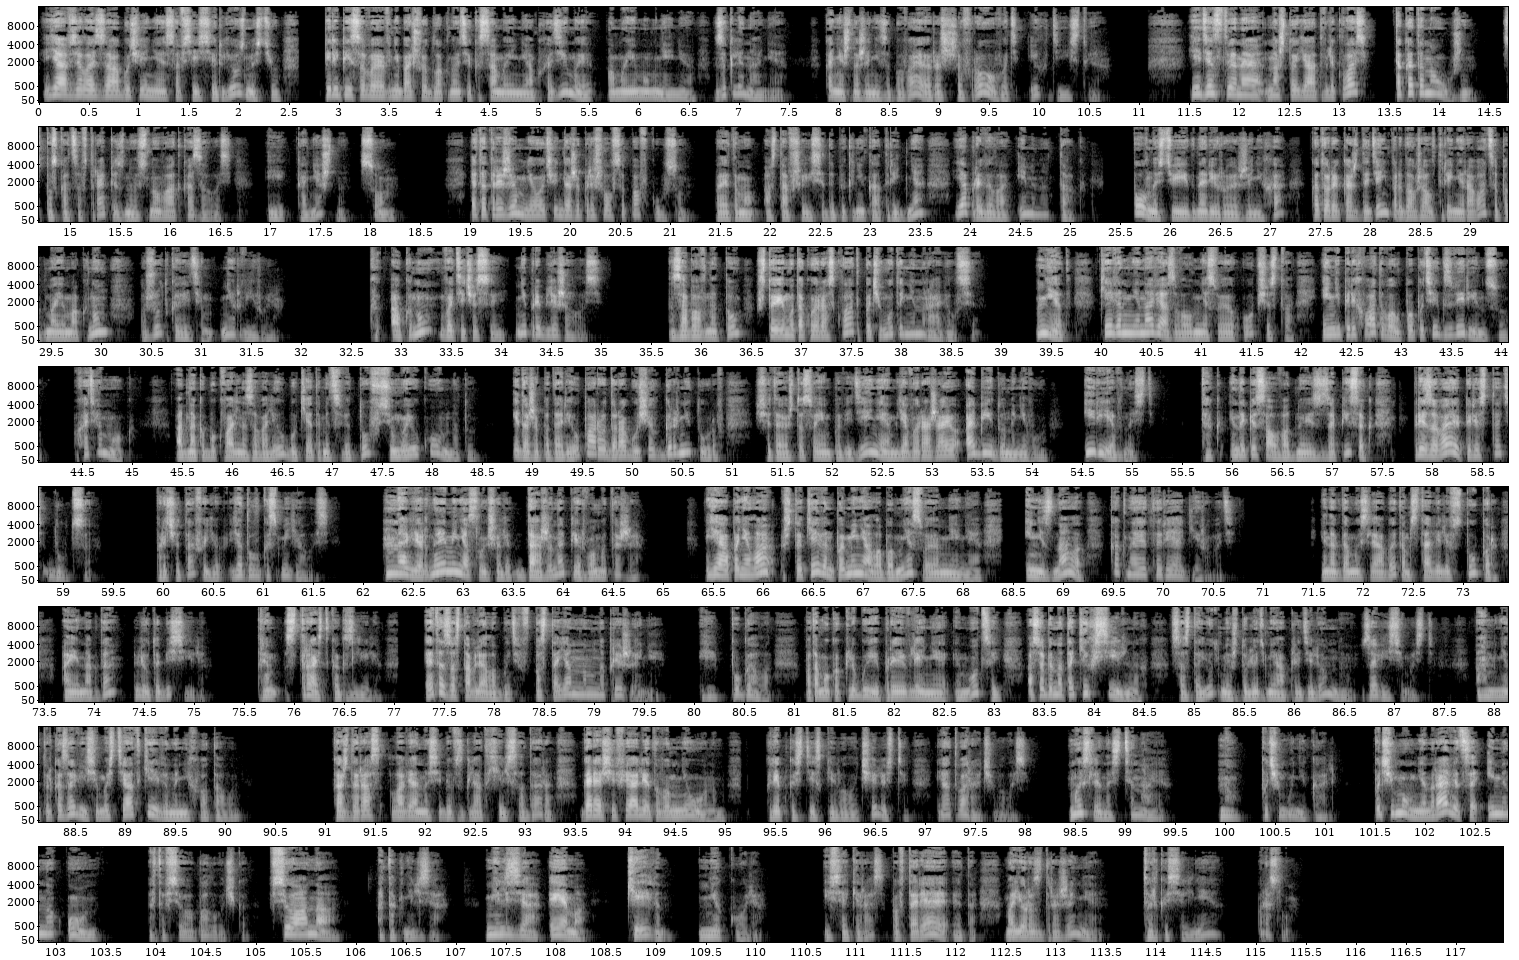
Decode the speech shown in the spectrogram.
Я взялась за обучение со всей серьезностью, переписывая в небольшой блокнотик самые необходимые, по моему мнению, заклинания, конечно же, не забывая расшифровывать их действия. Единственное, на что я отвлеклась, так это на ужин. Спускаться в трапезную снова отказалась. И, конечно, сон. Этот режим мне очень даже пришелся по вкусу. Поэтому оставшиеся до пикника три дня я провела именно так, полностью игнорируя жениха, который каждый день продолжал тренироваться под моим окном, жутко этим нервируя. К окну в эти часы не приближалась. Забавно то, что ему такой расклад почему-то не нравился. Нет, Кевин не навязывал мне свое общество и не перехватывал по пути к зверинцу, хотя мог. Однако буквально завалил букетами цветов всю мою комнату и даже подарил пару дорогущих гарнитуров, считая, что своим поведением я выражаю обиду на него и ревность. Так и написал в одной из записок, призывая перестать дуться. Прочитав ее, я долго смеялась. Наверное, меня слышали даже на первом этаже. Я поняла, что Кевин поменял обо мне свое мнение и не знала, как на это реагировать. Иногда мысли об этом ставили в ступор, а иногда люто бесили. Прям страсть как злили. Это заставляло быть в постоянном напряжении. И пугало, потому как любые проявления эмоций, особенно таких сильных, создают между людьми определенную зависимость. А мне только зависимости от Кевина не хватало. Каждый раз, ловя на себе взгляд Хельсадара, горящий фиолетовым неоном, крепко стискивала челюсти и отворачивалась, мысленно стеная. Ну, почему не Галь? Почему мне нравится именно он? Это все оболочка, все она. А так нельзя. Нельзя, Эма, Кевин не Коля. И всякий раз, повторяя это, мое раздражение только сильнее росло.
